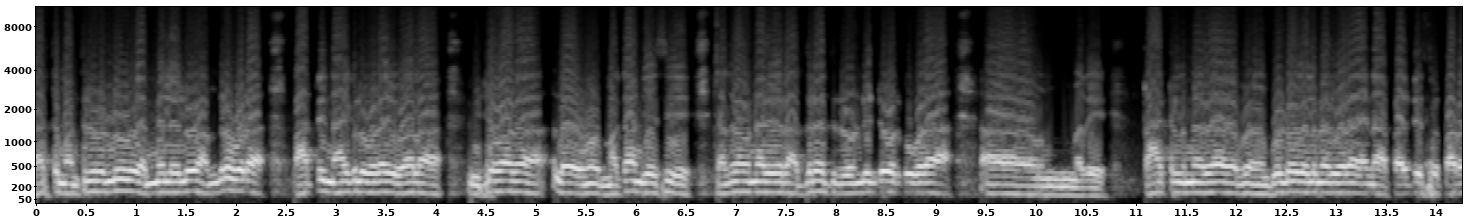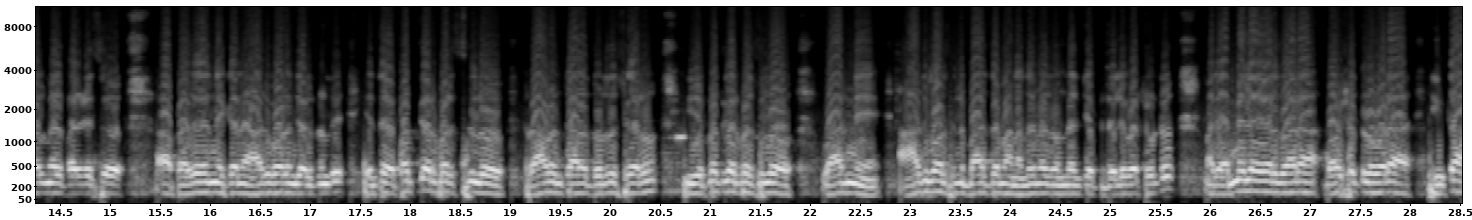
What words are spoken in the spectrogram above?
రాష్ట్ర మంత్రులు ఎమ్మెల్యేలు అందరూ కూడా పార్టీ నాయకులు కూడా ఇవాళ విజయవాడలో మకాం చేసి చంద్రబాబు నాయుడు గారు అర్ధరాత్రి రెండింటి వరకు కూడా మరి ట్రాక్టర్ల మీద బుల్డోజర్ల మీద కూడా ఆయన పర్యటిస్తూ పడవల మీద పర్యటిస్తూ ఆ ప్రజానికాన్ని ఆదుకోవడం జరుగుతుంది. ఇంత విపత్కర పరిస్థితులు రావడం చాలా దురదృష్టకరం. ఈ విపత్కర పరిస్థితుల్లో వారిని ఆదుకోవాల్సిన బాధ్యత మనందరి మీద ఉందని చెప్పి తెలియపరుచుకుంటూ మరి ఎమ్మెల్యే గారి ద్వారా భవిష్యత్తులో కూడా ఇంకా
